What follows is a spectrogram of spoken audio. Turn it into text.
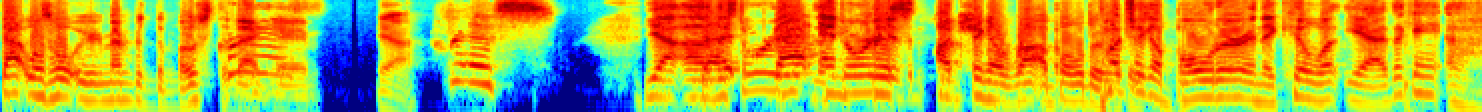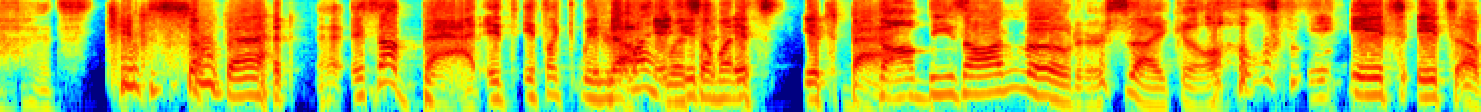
that was what we remembered the most of that game. Yeah. Chris, Yeah, uh, that, the story, that the story Chris is punching a, a boulder. punching a boulder and they kill what? Yeah, the game, uh, it's It was so bad. it's not bad. It, it's like when you're playing it- with it's- someone, it's- it's It's bad. zombies on motorcycles. I- It's it's a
